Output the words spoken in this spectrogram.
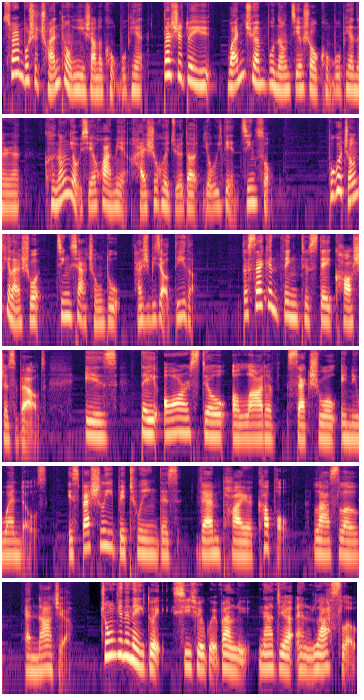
虽然不是传统意义上的恐怖片，但是对于完全不能接受恐怖片的人，可能有些画面还是会觉得有一点惊悚。不过整体来说，惊吓程度还是比较低的。the second thing to stay cautious about is they are still a lot of sexual innuendos, especially between this vampire couple, Laszlo and Nadia. 中间的那一对吸血鬼伴侣 Nadia and Laszlo，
